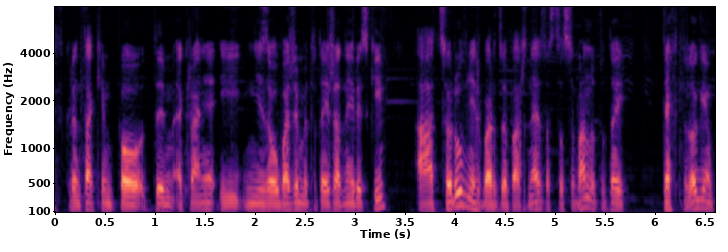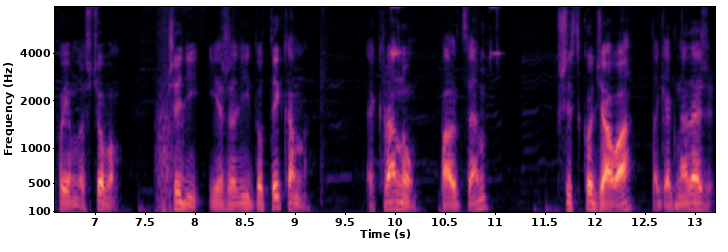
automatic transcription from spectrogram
wkrętakiem po tym ekranie i nie zauważymy tutaj żadnej ryski. A co również bardzo ważne, zastosowano tutaj technologię pojemnościową, czyli jeżeli dotykam ekranu palcem, wszystko działa tak jak należy.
